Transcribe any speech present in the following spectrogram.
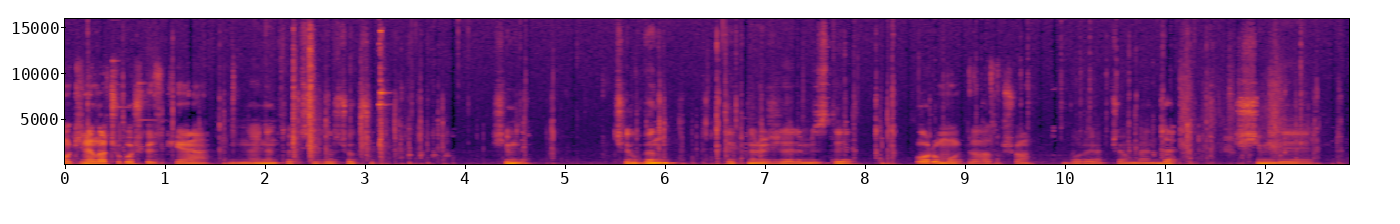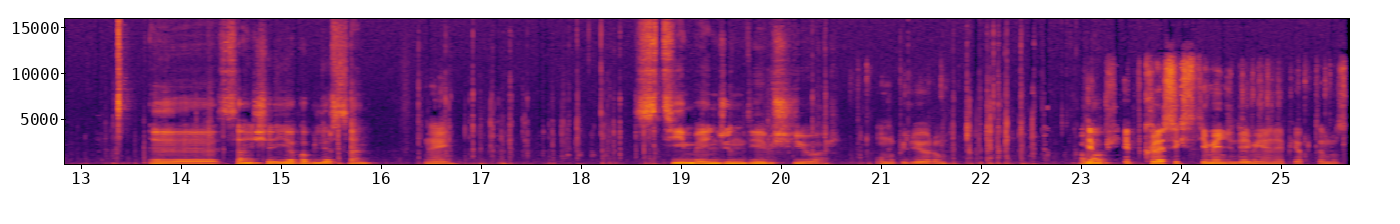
Makineler çok hoş gözüküyor ha. Aynen texture'ları çok şık. Şimdi çılgın teknolojilerimizde Boru mu lazım şu an? boru yapacağım ben de. Şimdi ee, sen şey yapabilirsen Ne? Steam Engine diye bir şey var. Onu biliyorum. Ama Hep, hep klasik Steam Engine değil mi yani hep yaptığımız?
